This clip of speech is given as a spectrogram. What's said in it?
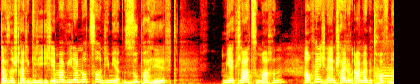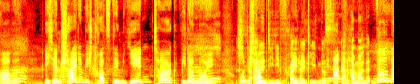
das ist eine Strategie, die ich immer wieder nutze und die mir super hilft, mir klar zu machen, auch wenn ich eine Entscheidung einmal getroffen habe, ich entscheide mich trotzdem jeden Tag wieder neu. Und für ich alle, die die Freiheit lieben, das ist der Hammer, ne? So, ne?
